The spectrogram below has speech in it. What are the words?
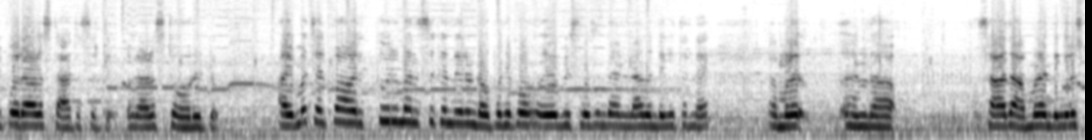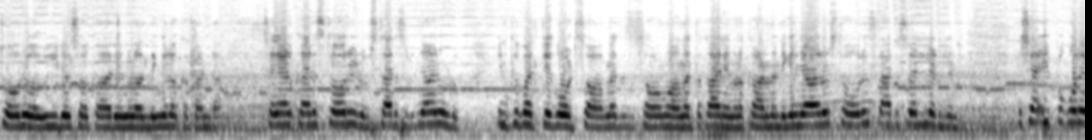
ഇപ്പോൾ ഒരാൾ സ്റ്റാറ്റസ് ഇട്ട് ഒരാൾ സ്റ്റോറി ഇട്ടു. അതിമ്മ ചിലപ്പോൾ അവർക്ക് ഒരു മനസ്സിക്ക് എന്തെങ്കിലും ഉണ്ടാവും. ഇപ്പം ഇപ്പോൾ ബിസിനസ്സിന്റെ അല്ലാന്നുണ്ടെങ്കിൽ തന്നെ നമ്മൾ എന്താ സാധാ നമ്മൾ എന്തെങ്കിലും സ്റ്റോറിയോ വീഡിയോസോ കാര്യങ്ങളോ എന്തെങ്കിലുമൊക്കെ കണ്ട ചില ആൾക്കാർ സ്റ്റോറി ഇടും സ്റ്റാറ്റസ് ഇടും ഞാനും ഇടും. എനിക്ക് പറ്റിയ കോഡ്സോ അങ്ങനത്തെ സോങ്ങോ അങ്ങനത്തെ കാര്യങ്ങളൊക്കെ കാണുന്നുണ്ടെങ്കിൽ ഞാനും സ്റ്റോറി സ്റ്റാറ്റസും എല്ലാം ഇടുന്നുണ്ട് പക്ഷേ ഇപ്പോൾ കുറേ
